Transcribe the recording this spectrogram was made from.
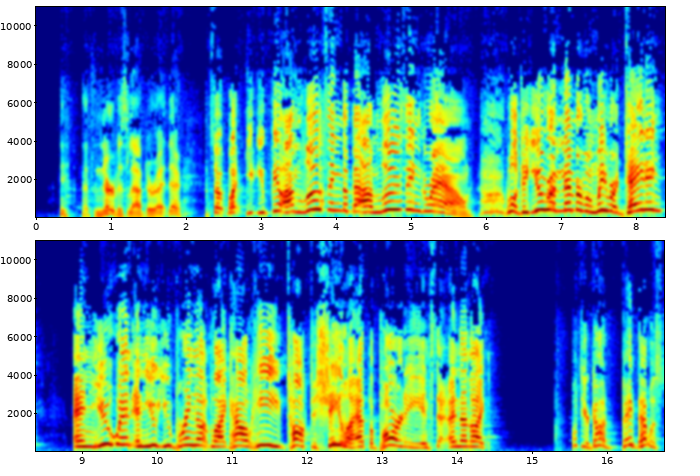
that's nervous laughter right there. So what you, you feel I'm losing the I'm losing ground. Well, do you remember when we were dating and you went and you you bring up like how he talked to Sheila at the party instead and then like oh dear God, babe, that was,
